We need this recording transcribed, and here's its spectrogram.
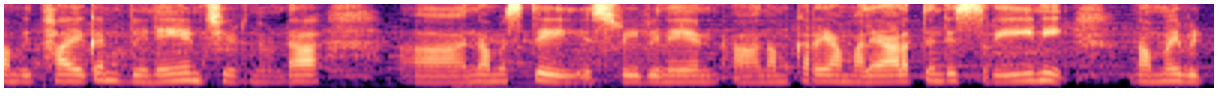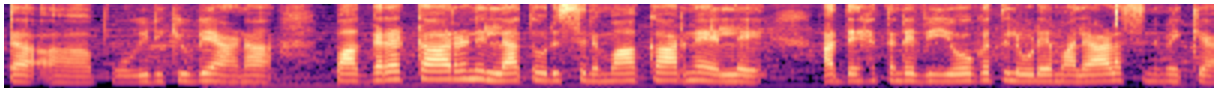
സംവിധായകൻ വിനയൻ ചേരുന്നുണ്ട്. നമസ്തേ ശ്രീ വിനയൻ. നമുക്കറിയാം മലയാളത്തിന്റെ ശ്രീനി നമ്മെ വിട്ട് പോയിരിക്കുകയാണ്. പകരക്കാരനില്ലാത്ത ഒരു സിനിമാക്കാരനെ അല്ലേ അദ്ദേഹത്തിന്റെ വിയോഗത്തിലൂടെ മലയാള സിനിമയ്ക്ക്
